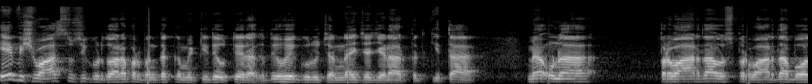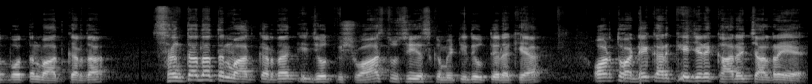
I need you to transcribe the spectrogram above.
ਇਹ ਵਿਸ਼ਵਾਸ ਤੁਸੀਂ ਗੁਰਦੁਆਰਾ ਪ੍ਰਬੰਧਕ ਕਮੇਟੀ ਦੇ ਉੱਤੇ ਰੱਖਦੇ ਹੋਏ ਗੁਰੂ ਚਰਨਾਂ 'ਚ ਜਿਹੜਾ ਅਰਪਿਤ ਕੀਤਾ ਮੈਂ ਉਹਨਾਂ ਪਰਿਵਾਰ ਦਾ, ਉਸ ਪਰਿਵਾਰ ਦਾ ਬਹੁਤ-ਬਹੁਤ ਧੰਨਵਾਦ ਕਰਦਾ। ਸੰਗਤਾਂ ਦਾ ਧੰਨਵਾਦ ਕਰਦਾ ਕਿ ਜੋ ਵਿਸ਼ਵਾਸ ਤੁਸੀਂ ਇਸ ਕਮੇਟੀ ਦੇ ਉੱਤੇ ਰੱਖਿਆ ਔਰ ਤੁਹਾਡੇ ਕਰਕੇ ਜਿਹੜੇ ਕਾਰਜ ਚੱਲ ਰਹੇ ਹੈ,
